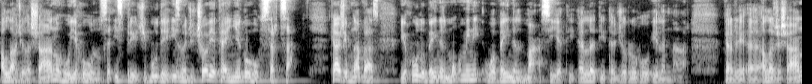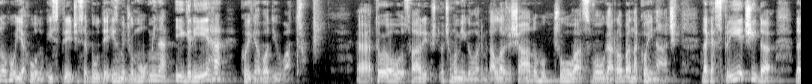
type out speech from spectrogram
Allah Đelešanuhu jehulu se ispriječi, bude između čovjeka i njegovog srca. Kaže Ibn Abbas, jehulu bejnel mu'mini wa bejnel ma'sijeti, eleti teđurruhu ilen nar. Kaže, e, Allah Žešanuhu, jehulu ispriječi se, bude između mu'mina i grijeha koji ga vodi u vatru. E, to je ovo u stvari o čemu mi govorimo, da Allah Žešanuhu čuva svoga roba na koji način? Da ga spriječi da, da,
